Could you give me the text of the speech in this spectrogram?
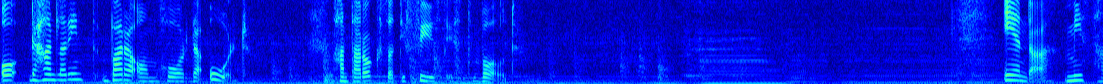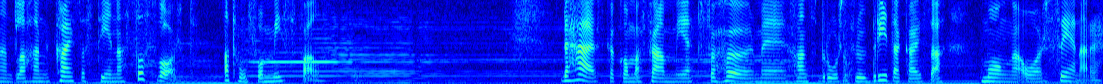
Och det handlar inte bara om hårda ord. Han tar också till fysiskt våld. En dag misshandlar han Kajsa-Stina så svårt att hon får missfall. Det här ska komma fram i ett förhör med hans brors fru Brita-Kajsa många år senare.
